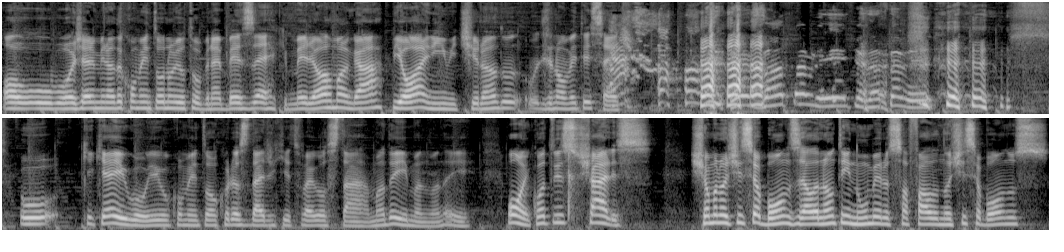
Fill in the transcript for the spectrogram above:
Ó, o Rogério Miranda comentou no YouTube, né? Berserk, melhor mangá, pior anime, tirando o de 97. exatamente, exatamente. O que que é, Igor? Igor comentou uma curiosidade aqui, tu vai gostar. Manda aí, mano, manda aí. Bom, enquanto isso, Charles, chama notícia bônus, ela não tem número, só fala notícia bônus.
